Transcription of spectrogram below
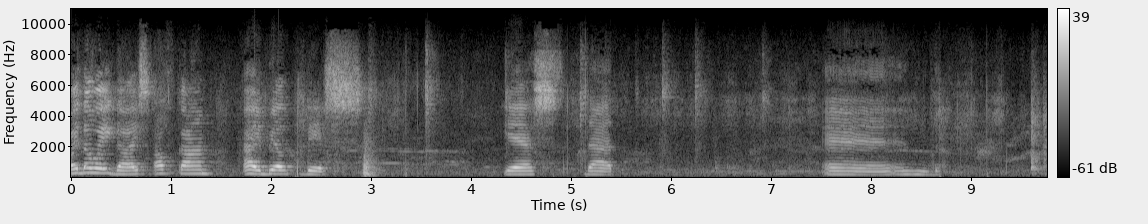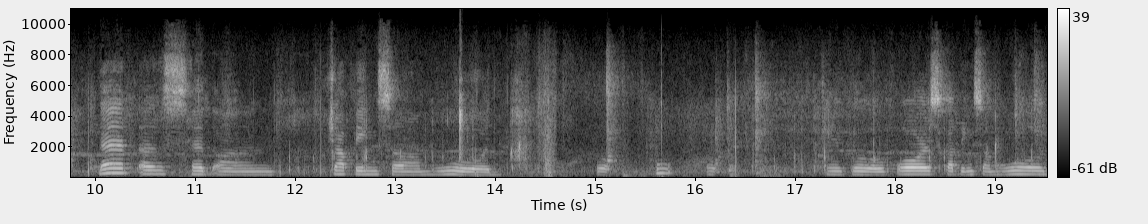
By the way, guys, off cam, I built this. Yes, that. And let us head on chopping some wood. Oh, oh, oh. And go for cutting some wood.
